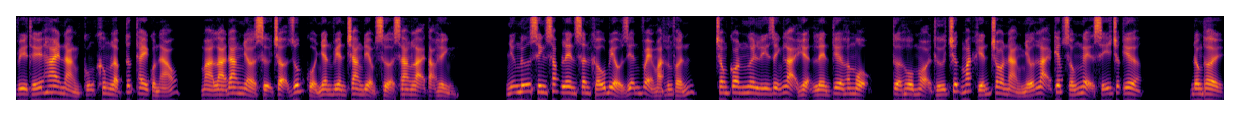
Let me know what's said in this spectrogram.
vì thế hai nàng cũng không lập tức thay quần áo, mà là đang nhờ sự trợ giúp của nhân viên trang điểm sửa sang lại tạo hình. Những nữ sinh sắp lên sân khấu biểu diễn vẻ mặt hưng phấn, trong con ngươi Lý Dĩnh lại hiện lên tia hâm mộ, tựa hồ mọi thứ trước mắt khiến cho nàng nhớ lại kiếp sống nghệ sĩ trước kia. Đồng thời,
